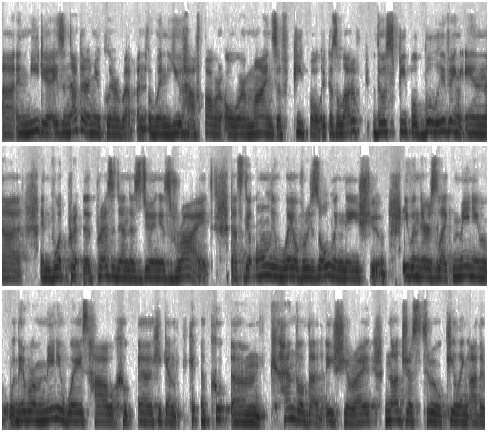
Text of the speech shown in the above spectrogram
uh, and media is another nuclear weapon when you have power over minds of people, because a lot of those people believing in uh, in what pre- the president is doing is right. That's the only way of resolving the issue. Even there's like many, there were many ways how uh, he can um, handle that issue, right? Not just through killing other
